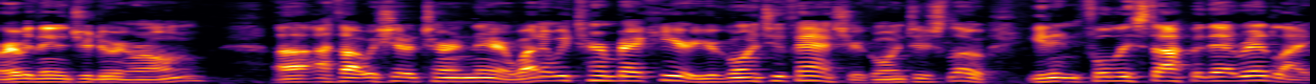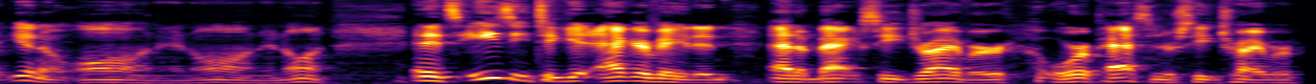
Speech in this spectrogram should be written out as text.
or everything that you're doing wrong. Uh, I thought we should have turned there. Why don't we turn back here? You're going too fast. You're going too slow. You didn't fully stop at that red light. You know, on and on and on. And it's easy to get aggravated at a backseat driver or a passenger seat driver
